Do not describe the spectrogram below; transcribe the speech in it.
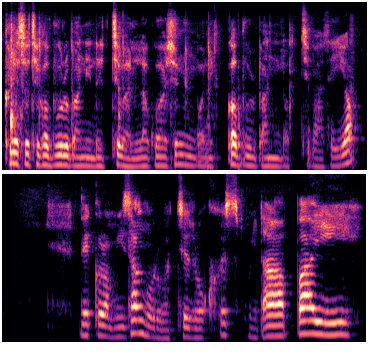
그래서 제가 물을 많이 넣지 말라고 하시는 거니까 물 많이 넣지 마세요. 네 그럼 이상으로 마치도록 하겠습니다. 빠이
